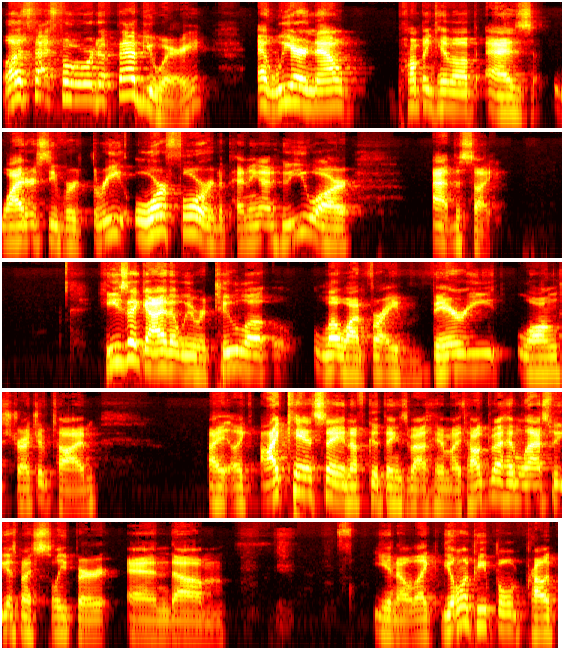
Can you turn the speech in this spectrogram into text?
Let's fast forward to February. And we are now pumping him up as wide receiver three or four, depending on who you are at the site. he's a guy that we were too low low on for a very long stretch of time. I like I can't say enough good things about him. I talked about him last week as my sleeper, and um, you know, like the only people probably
